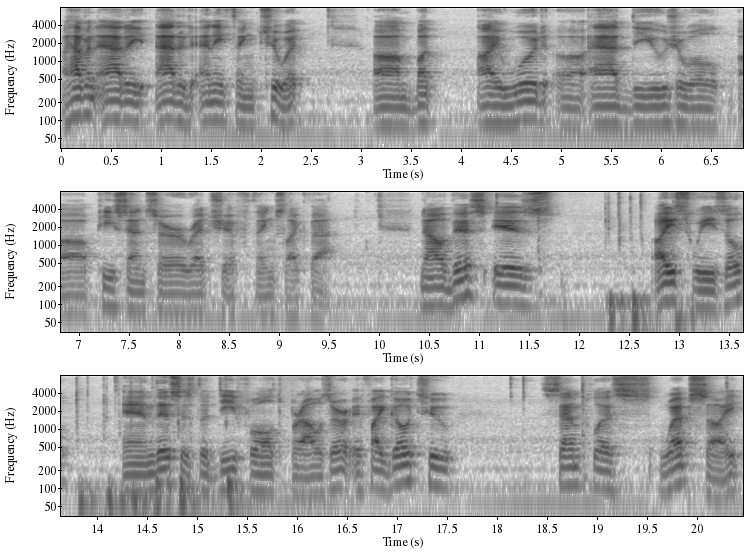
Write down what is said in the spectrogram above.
I haven't added, added anything to it, um, but I would uh, add the usual uh, sensor, Redshift, things like that. Now this is Iceweasel and this is the default browser. If I go to Semplice website,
